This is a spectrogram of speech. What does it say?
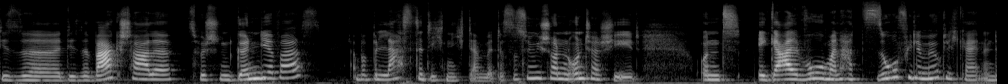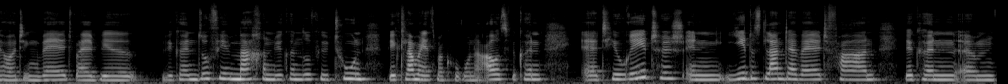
diese, diese Waagschale zwischen gönn dir was, aber belaste dich nicht damit. Das ist irgendwie schon ein Unterschied. Und egal wo, man hat so viele Möglichkeiten in der heutigen Welt, weil wir wir können so viel machen, wir können so viel tun. Wir klammern jetzt mal Corona aus. Wir können äh, theoretisch in jedes Land der Welt fahren. Wir können ähm,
